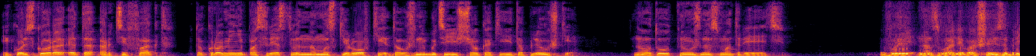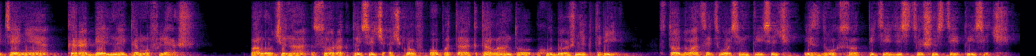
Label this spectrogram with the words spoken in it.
И коль скоро это артефакт, то кроме непосредственно маскировки должны быть и еще какие-то плюшки. Но тут нужно смотреть. Вы назвали ваше изобретение «корабельный камуфляж». Получено 40 тысяч очков опыта к таланту «Художник 3». 128 тысяч из 256 тысяч.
